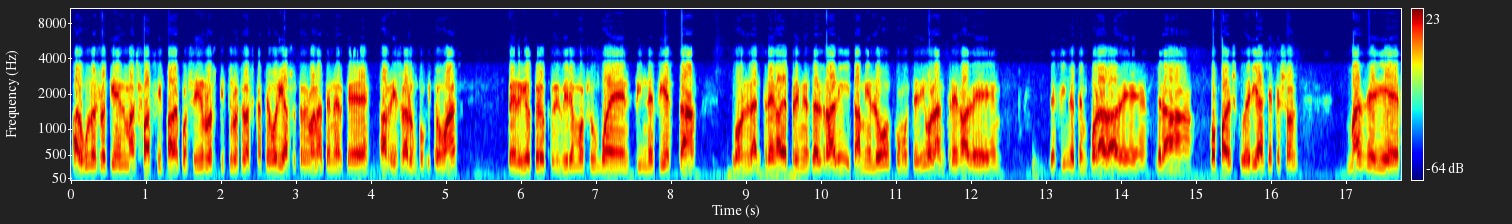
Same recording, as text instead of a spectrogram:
Algunos lo tienen más fácil para conseguir los títulos de las categorías, otros van a tener que arriesgar un poquito más, pero yo creo que viviremos un buen fin de fiesta con la entrega de premios del rally y también luego, como te digo, la entrega de, de fin de temporada de, de la Copa de Escuderías, ya que son más de 10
